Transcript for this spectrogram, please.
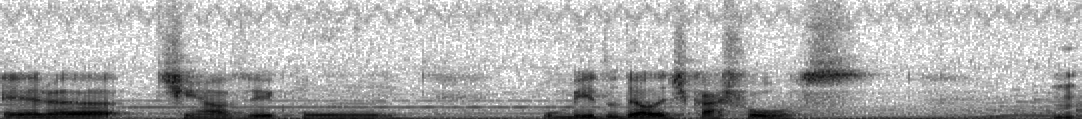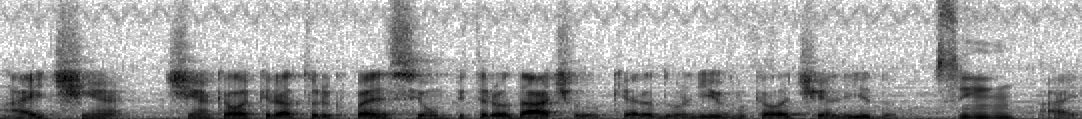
era tinha a ver com o medo dela de cachorros. Uhum. Aí tinha, tinha aquela criatura que parecia um pterodátilo, que era do livro que ela tinha lido. Sim, Aí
